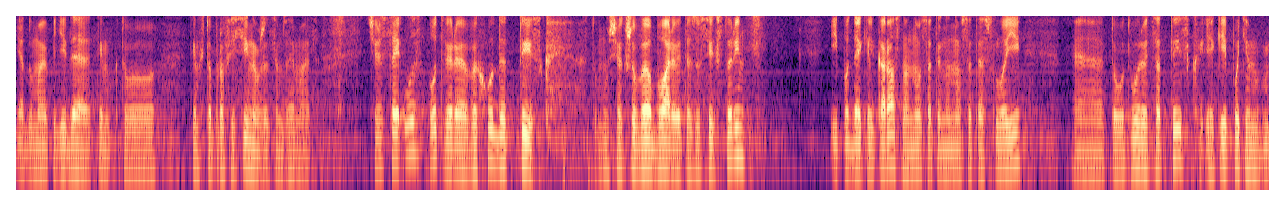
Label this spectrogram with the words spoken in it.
я думаю, підійде тим, хто, тим, хто професійно вже цим займається. Через цей отвір виходить тиск. Тому що якщо ви обварюєте з усіх сторін і по декілька разів наносите, наносите слої, е, то утворюється тиск, який потім,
